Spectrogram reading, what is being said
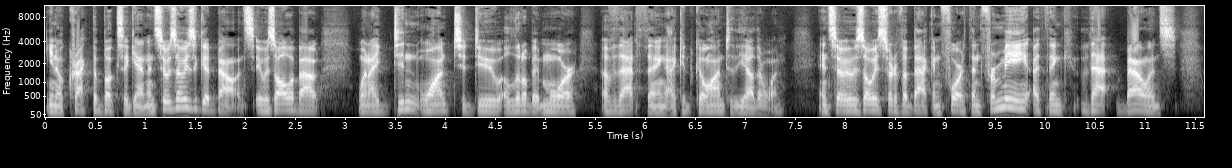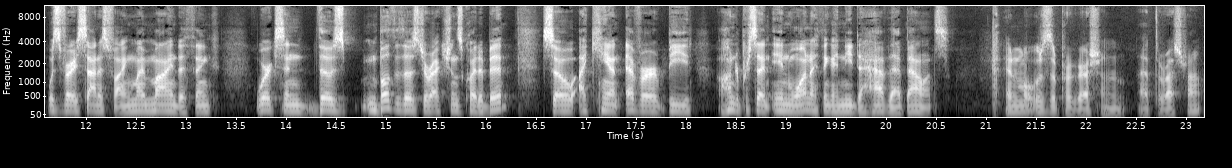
you know, crack the books again. And so it was always a good balance. It was all about when I didn't want to do a little bit more of that thing, I could go on to the other one. And so it was always sort of a back and forth. And for me, I think that balance was very satisfying. My mind, I think, works in those in both of those directions quite a bit. So I can't ever be 100% in one. I think I need to have that balance. And what was the progression at the restaurant?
